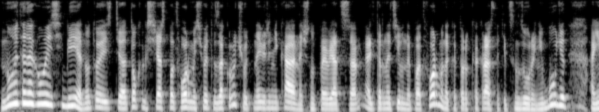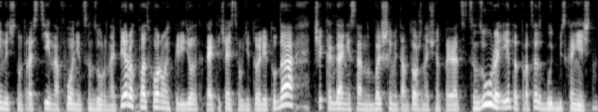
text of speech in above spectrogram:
ну это такое себе. Ну то есть э, то, как сейчас платформы все это закручивают, наверняка начнут появляться альтернативные платформы, на которых как раз-таки цензуры не будет, они начнут расти на фоне цензуры на первых платформах, перейдет какая-то часть аудитории туда, когда они станут большими, там тоже начнет появляться цензура, и этот процесс будет бесконечным.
